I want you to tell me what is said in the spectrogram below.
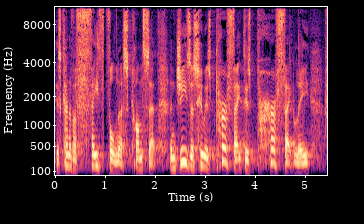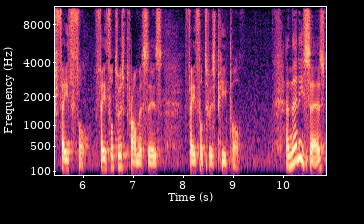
is kind of a faithfulness concept. And Jesus, who is perfect, is perfectly faithful. Faithful to his promises, faithful to his people. And then he says,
